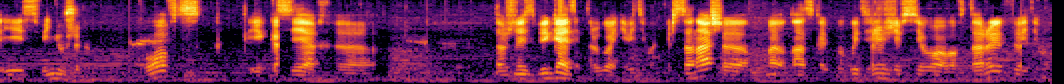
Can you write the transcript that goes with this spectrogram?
и свинюшек, овц и всех э, должны избегать другой невидимый персонаж. Э, мы у нас как бы выйдем прежде всего. Во-вторых, видимо,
